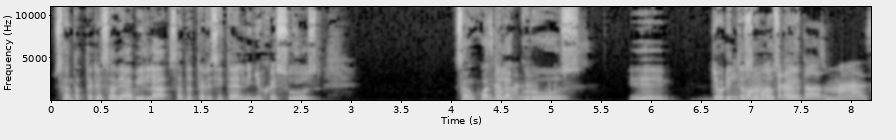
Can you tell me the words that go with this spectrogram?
Santa Teresa de Ávila, Santa Teresita del Niño Jesús, San Juan, de, la Cruz. Eh, yo ahorita y como son los otros que, dos más.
